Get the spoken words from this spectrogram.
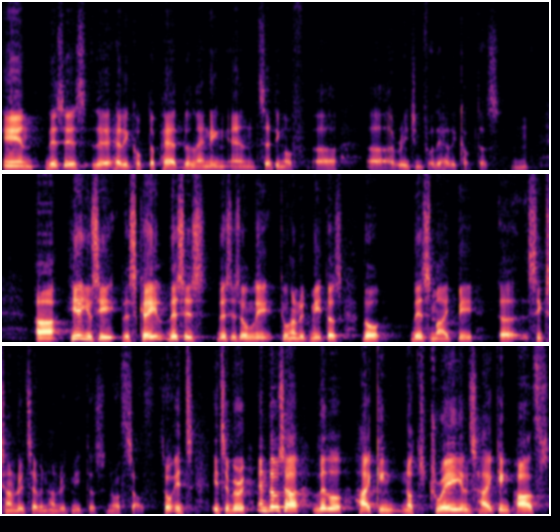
and this is the helicopter pad, the landing and setting off uh, uh, region for the helicopters. Mm -hmm. Uh, here you see the scale. This is, this is only 200 meters, though this might be uh, 600, 700 meters north-south. So it's, it's a very, and those are little hiking, not trails, hiking paths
